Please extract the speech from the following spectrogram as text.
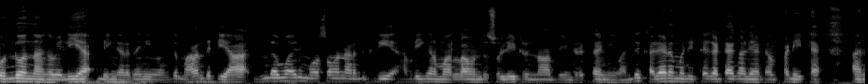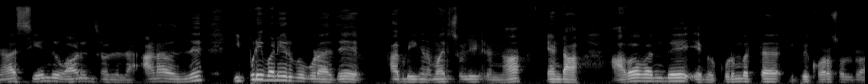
கொண்டு வந்தாங்க வெளியே அப்படிங்கிறத நீ வந்து மறந்துட்டியா? இந்த மாதிரி மோசமாக நடந்துக்கிறிய அப்படிங்கிற மாதிரிலாம் வந்து சொல்லிட்டு இருந்தான் அப்படின்றக்க நீ வந்து கல்யாணம் பண்ணிட்ட கட்ட கல்யாணம் பண்ணிட்ட. அதனால சேர்ந்து வாடுன்னு சொல்லலை. ஆனால் வந்து இப்படி பண்ணியிருக்க கூடாது அப்படிங்கிற மாதிரி சொல்லிட்டு இருந்தான். ஏண்டா அவ வந்து எங்க குடும்பத்தை இப்படி குறை சொல்றா?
